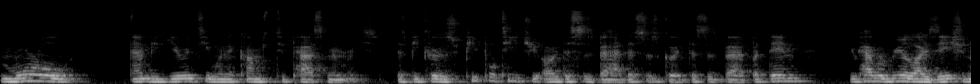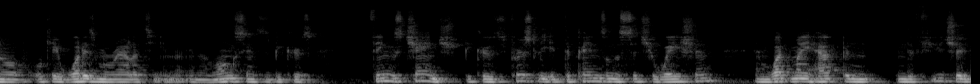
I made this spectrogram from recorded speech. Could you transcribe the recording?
moral ambiguity when it comes to past memories. Is because people teach you oh this is bad this is good this is bad. But then you have a realization of okay what is morality in a, in a long sense is because things change. Because firstly it depends on the situation and what may happen in the future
